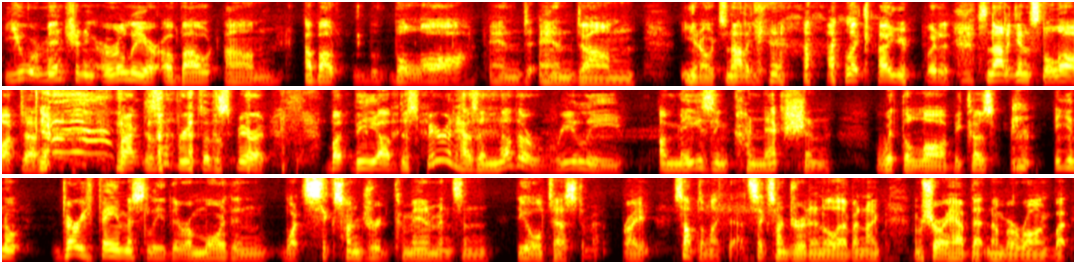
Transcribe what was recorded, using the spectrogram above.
You were mentioning earlier about um, about the law and and um, you know it's not again. I like how you put it. It's not against the law to practice the fruits of the spirit, but the uh, the spirit has another really amazing connection with the law because you know very famously there are more than what six hundred commandments in the Old Testament, right? Something like that. 611. I, I'm sure I have that number wrong, but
